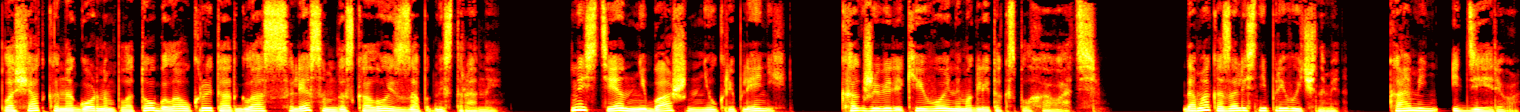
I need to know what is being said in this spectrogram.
Площадка на горном плато была укрыта от глаз лесом до скалой с западной стороны. Ни стен, ни башен, ни укреплений. Как же великие воины могли так сплоховать? Дома казались непривычными — камень и дерево.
